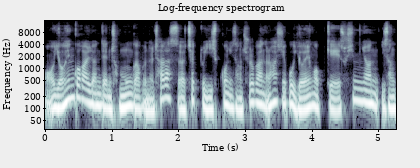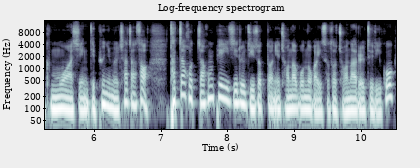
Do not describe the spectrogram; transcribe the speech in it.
어, 여행과 관련된 전문가분을 찾았어요. 책도 20권 이상 출간을 하시고 여행업계에 수십 년 이상 근무하신 대표님을 찾아서 다짜고짜 홈페이지를 뒤졌더니 전화번호가 있어서 전화를 드리고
